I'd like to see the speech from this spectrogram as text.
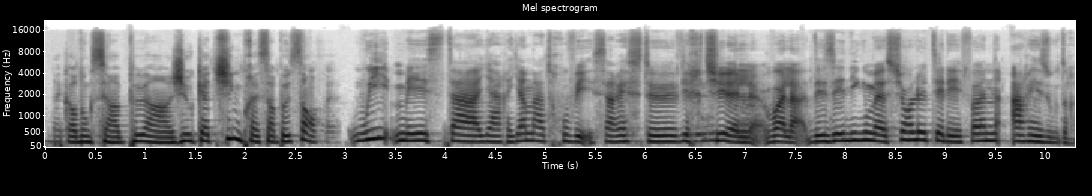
D'accord, donc c'est un peu un géocaching, presque un peu ça en fait. Oui, mais il n'y a rien à trouver. Ça reste virtuel. Voilà, des énigmes sur le téléphone à résoudre.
